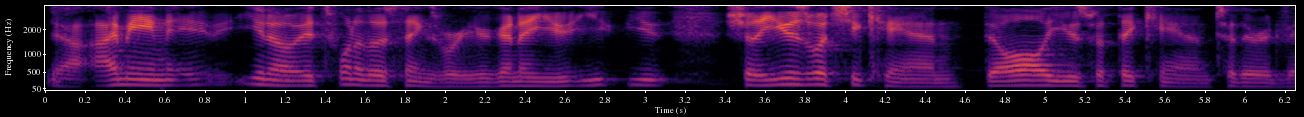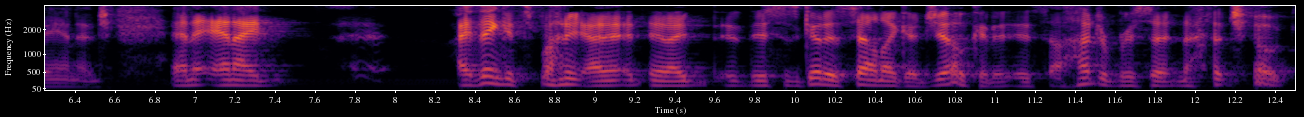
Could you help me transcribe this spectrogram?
Yeah, I mean, eh, you know, it's one of those things where you're gonna you, you, you she'll use what she can. They'll all use what they can to their advantage. And and I I think it's funny, and I, this is going to sound like a joke, and it's 100% not a joke,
